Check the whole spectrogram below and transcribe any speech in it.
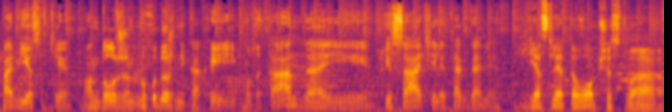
повестки. Он должен, ну, художник, как и музыкант, да, и писатель и так далее. Если это общество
